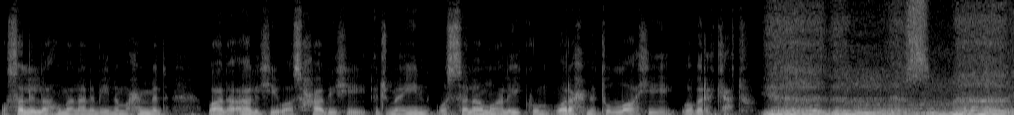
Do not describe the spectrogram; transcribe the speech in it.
wa sallillahuma ala nabina Muhammad وعلى آله وأصحابه أجمعين. والسلام عليكم ورحمة الله وبركاته. يا ذا الأسماء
